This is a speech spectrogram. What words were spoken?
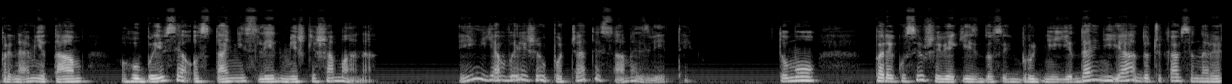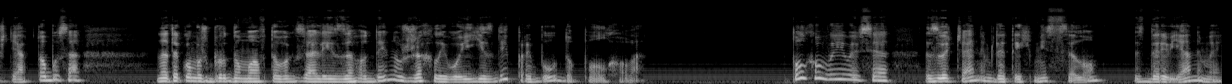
принаймні там губився останній слід мішки шамана, і я вирішив почати саме звідти. Тому, перекусивши в якійсь досить брудній їдальні, я дочекався нарешті автобуса. На такому ж брудному автовокзалі із за годину з жахливої їзди прибув до Полхова. Полхов виявився звичайним для тих місць селом з дерев'яними,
